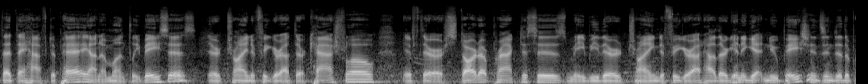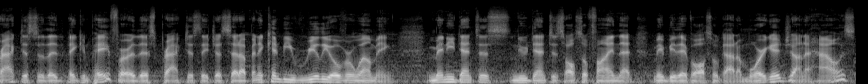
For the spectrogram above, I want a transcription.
that they have to pay on a monthly basis. They're trying to figure out their cash flow. If there are startup practices, maybe they're trying to figure out how they're going to get new patients into the practice so that they can pay for this practice they just set up. And it can be really overwhelming. Many dentists, new dentists, also find that maybe they've also got a mortgage on a house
